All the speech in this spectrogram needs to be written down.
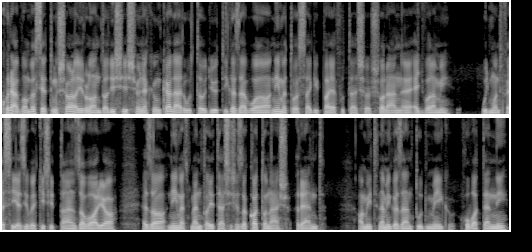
Korábban beszéltünk Salai Rolanddal is, és ő nekünk elárulta, hogy őt igazából a németországi pályafutása során egy valami úgymond feszélyezi, vagy kicsit talán zavarja. Ez a német mentalitás és ez a katonás rend, amit nem igazán tud még hova tenni.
